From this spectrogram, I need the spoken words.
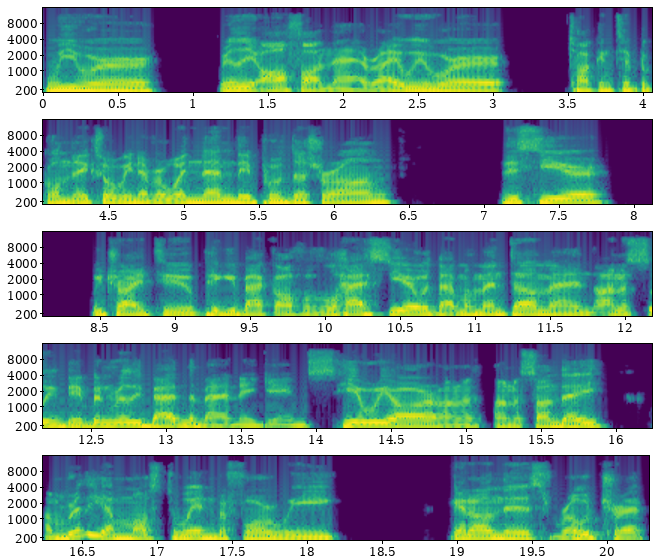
we were really off on that, right? We were talking typical Knicks where we never win them. They proved us wrong. This year, we tried to piggyback off of last year with that momentum, and honestly, they've been really bad in the matinee games. Here we are on a on a Sunday. I'm really a must win before we get on this road trip,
